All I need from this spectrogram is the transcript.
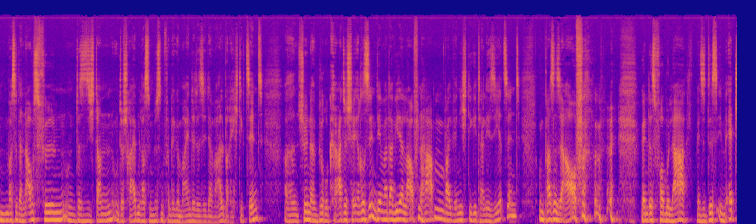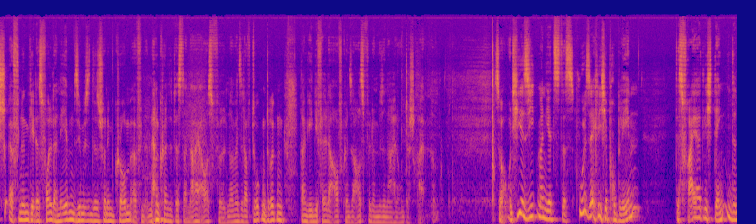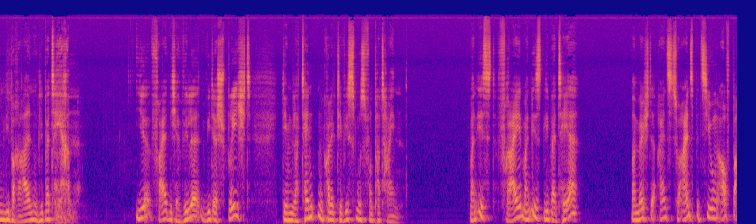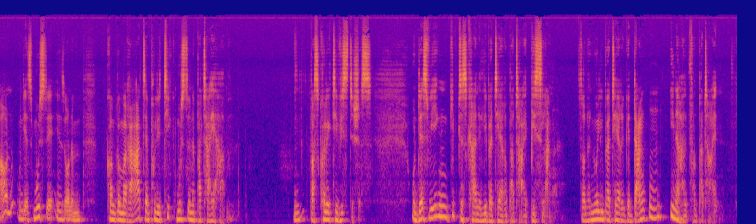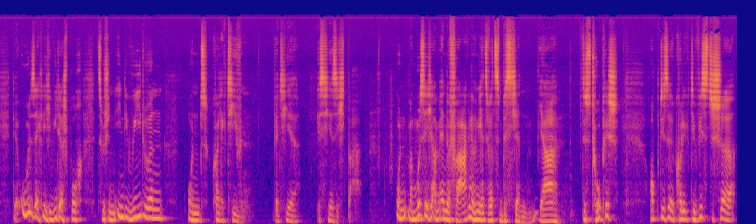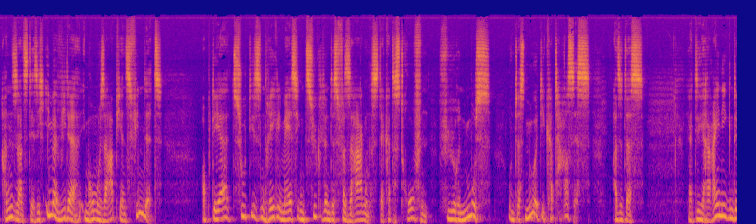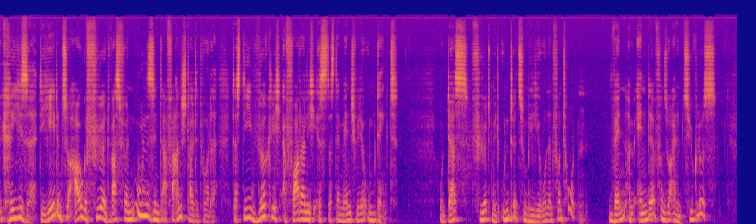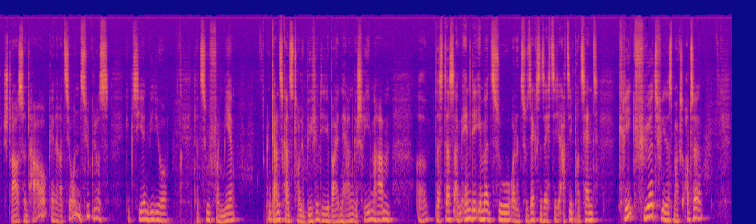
was sie dann ausfüllen und dass sie sich dann unterschreiben lassen müssen von der Gemeinde, dass sie da wahlberechtigt sind. Also ein schöner bürokratischer Irrsinn, den wir da wieder laufen haben, weil wir nicht digitalisiert sind. Und passen Sie auf, wenn das Formular, wenn Sie das im Edge öffnen, geht das voll daneben. Sie müssen das schon im Chrome öffnen. Dann können Sie das dann nachher ausfüllen. Und wenn Sie auf Drucken drücken, dann gehen die Felder auf, können Sie ausfüllen und müssen nachher unterschreiben. So, und hier sieht man jetzt das ursächliche Problem, des freiheitlich denkenden Liberalen und Libertären. Ihr freiheitlicher Wille widerspricht dem latenten Kollektivismus von Parteien. Man ist frei, man ist libertär, man möchte eins zu eins Beziehungen aufbauen und jetzt musste in so einem Konglomerat der Politik musste eine Partei haben. Hm? Was Kollektivistisches. Und deswegen gibt es keine libertäre Partei bislang sondern nur libertäre Gedanken innerhalb von Parteien. Der ursächliche Widerspruch zwischen Individuen und Kollektiven wird hier, ist hier sichtbar. Und man muss sich am Ende fragen, und jetzt wird es ein bisschen ja, dystopisch, ob dieser kollektivistische Ansatz, der sich immer wieder im Homo sapiens findet, ob der zu diesen regelmäßigen Zyklen des Versagens, der Katastrophen führen muss und dass nur die Katharsis also das, ja, die reinigende Krise, die jedem zu Auge führt, was für ein Unsinn da veranstaltet wurde, dass die wirklich erforderlich ist, dass der Mensch wieder umdenkt. Und das führt mitunter zu Millionen von Toten. Wenn am Ende von so einem Zyklus, Strauß und Hau, Generationenzyklus, gibt es hier ein Video dazu von mir, ganz, ganz tolle Bücher, die die beiden Herren geschrieben haben, dass das am Ende immer zu oder zu 66, 80 Prozent Krieg führt, wie das Max Otte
